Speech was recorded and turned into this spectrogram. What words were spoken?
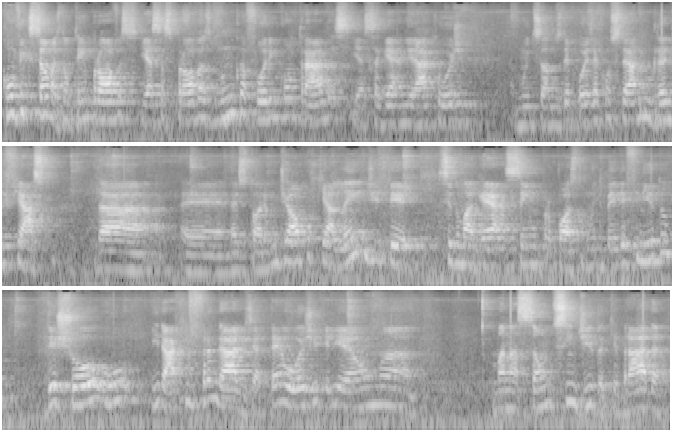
convicção, mas não tenho provas, e essas provas nunca foram encontradas, e essa guerra no Iraque hoje, muitos anos depois, é considerada um grande fiasco da, é, da história mundial, porque além de ter sido uma guerra sem um propósito muito bem definido, deixou o Iraque em frangalhos e até hoje ele é uma, uma nação cindida, quebrada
